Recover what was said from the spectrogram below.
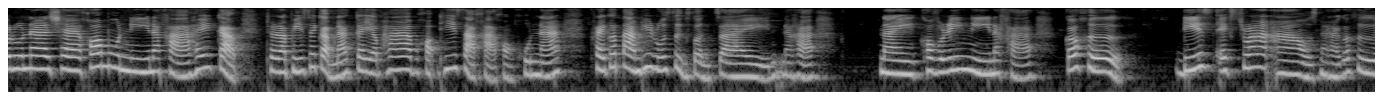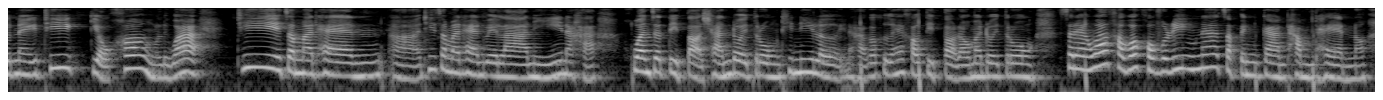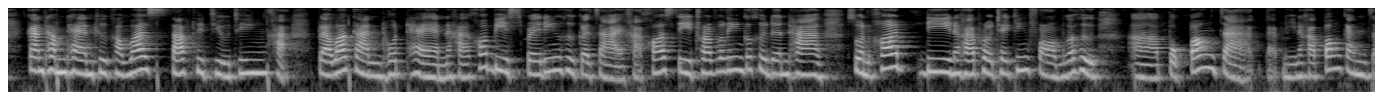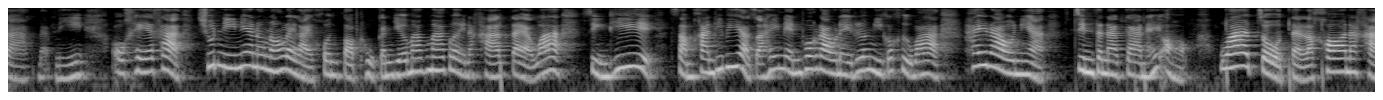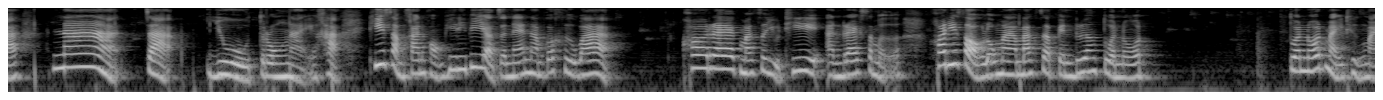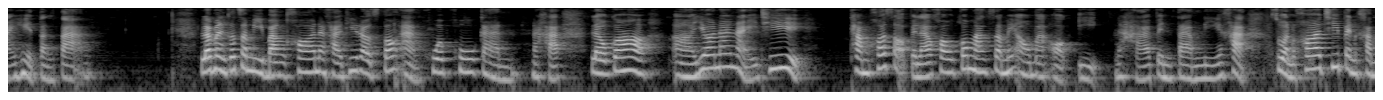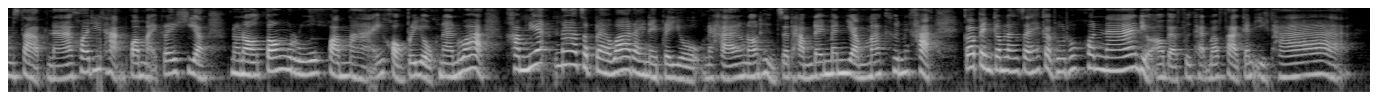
กรุณาแชร์ข้อมูลนี้นะคะ ให้กับเทอราพิสให้กับนักกายภาพที่สาขาของคุณนะ ใครก็ตามที่รู้สึกสนใจนะคะ ใน covering นี้นะคะ ก็คือ this extra hours นะคะก็คือในที่เกี่ยวข้องหรือว่าที่จะมาแทนอ่าที่จะมาแทนเวลานี้นะคะ ควรจะติดต่อฉันโดยตรงที่นี่เลยนะคะ ก็คือให้เขาติดต่อเรามาโดยตรง แสดงว่าคำว่า covering น่าจะเป็นการทำแทนเนาะการทำแทนคือคำว่า substituting ค่ะ แปลว่าการทดแทนนะคะ ข้อ B spreading ก็คือกระจายค่ะ ข้อ C traveling ก็คือเดินทาง ส่วนข้อ D นะคะ protecting from ก็คืออปกป้องจากแบบนี้นะคะ ป้องกันจากแบบนี้ โอเคค่ะ ชุดนี้เนี่ยน้องๆ หลาย ๆ คนตอบถูกกันเยอะมากๆเลยนะคะ แต่ว่าสิ่งที่สำคัญที่พี่อยากจะให้เน้นพวกเราในเรื่องนี้ก็คือว่าให้เราเนี่ยจินตนาการให้ออกว่าโจทย์แต่ละข้อนะคะ น่าจะอยู่ตรงไหนค่ะ ที่สำคัญของพี่ที่พี่อยากจะแนะนำก็คือว่า ข้อแรกมักจะอยู่ที่อันแรกเสมอ ข้อที่ 2 ลงมามักจะเป็นเรื่องตัวโน้ต ตัวโน้ตหมายถึงหมายเหตุต่างๆ แล้วมันก็จะมีบางข้อนะคะที่เราจะต้องอ่านควบคู่กันนะคะ แล้วก็ย่อหน้าไหนที่ ทำข้อสอบไปแล้วเขาก็มักจะไม่เอามาออกอีกนะคะ เป็นตามนี้ค่ะ ส่วนข้อที่เป็นคำศัพท์นะ ข้อที่ถามความหมายใกล้เคียง น้องๆต้องรู้ความหมายของประโยคนั้นว่าคำเนี้ยน่าจะแปลว่าอะไรในประโยคนะคะ น้องๆถึงจะทำได้แม่นยำมากขึ้นค่ะ ก็เป็นกำลังใจให้กับทุกๆคนนะ เดี๋ยวเอาแบบฝึกหัดมาฝากกันอีกค่ะ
